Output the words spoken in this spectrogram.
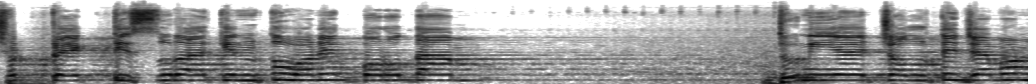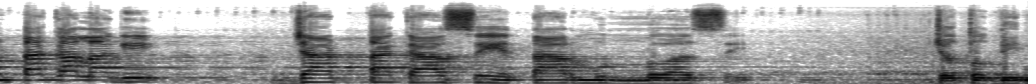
ছোট্ট একটি সূরা কিন্তু অনেক বড় দাম। দুনিয়ায় চলতে যেমন টাকা লাগে, যার টাকা আছে তার মূল্য আছে। যতদিন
